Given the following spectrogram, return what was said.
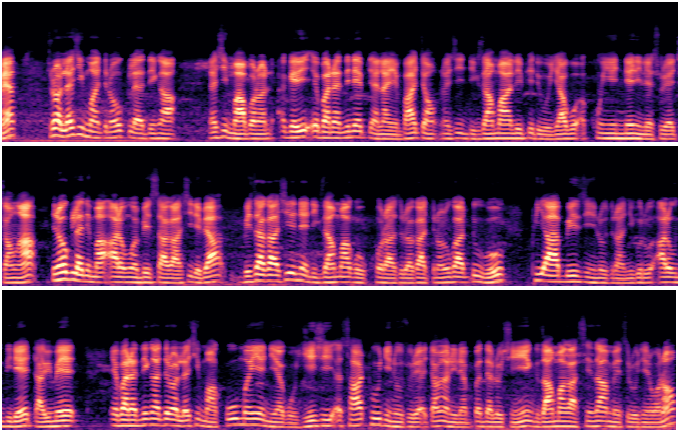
မယ်ဆိုတော့လက်ရှိမှာကျွန်တော်တို့ကလပ်တင်ကလက်ရှိမှာပေါ့နော်အကယ်၍ Everton တင်းနဲ့ပြန်လာရင်ဘာကြောင့်လက်ရှိဒီကစားမလေးဖြစ်သူကိုရဖို့အခွင့်အရေးနည်းနေလဲဆိုတဲ့အကြောင်းကကျွန်တော်ကလပ်တင်မှာအာရုံဝင်ဘေဆာကရှိတယ်ဗျာဘေဆာကရှိတဲ့ဒီကစားမကိုခေါ်တာဆိုတာကကျွန်တော်တို့ကသူ့ကို PR ပေးစီလို့ဆိုတာညီကိုတို့အားလုံးသိတယ်ဒါပေမဲ့ အေဗာတန်တင်ကကျတော့လက်ရှိမှာကိုမန်းရဲ့နေရာကိုရေရှည်အစားထိုးခြင်းလို့ဆိုတဲ့အကြောင်းအရာတွေနဲ့ပတ်သက်လို့ရှိရင်ကစားမကစဉ်းစားမယ်ဆိုလို့ချင်းပေါ့နော်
